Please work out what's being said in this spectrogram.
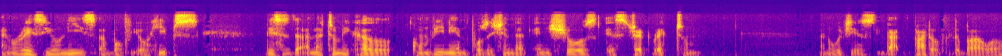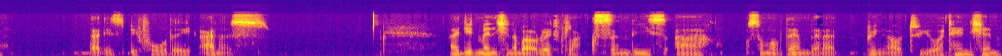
and raise your knees above your hips. This is the anatomical convenient position that ensures a straight rectum and which is that part of the bowel that is before the anus. I did mention about red flags, and these are some of them that I bring out to your attention.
